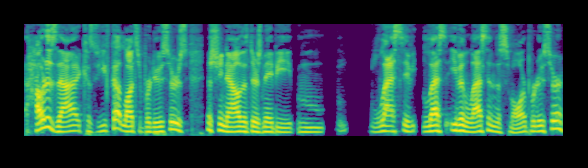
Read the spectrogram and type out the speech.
how does that because you've got lots of producers especially now that there's maybe less less even less in the smaller producer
